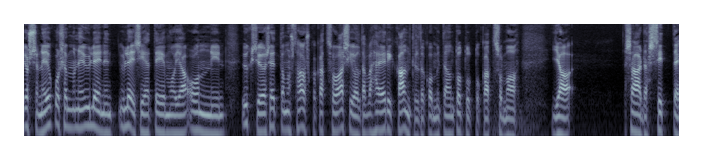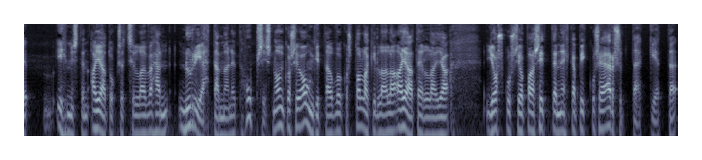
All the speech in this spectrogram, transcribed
jos ne joku semmoinen yleinen, yleisiä teemoja on, niin yksi on se, että on hauska katsoa asioilta vähän eri kantilta kuin mitä on totuttu katsomaan. Ja saada sitten ihmisten ajatukset sillä vähän nyrjähtämään, että hupsis, noinko se onkin, tai voiko tollakin lailla ajatella, ja joskus jopa sitten ehkä pikkusen ärsyttääkin, että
